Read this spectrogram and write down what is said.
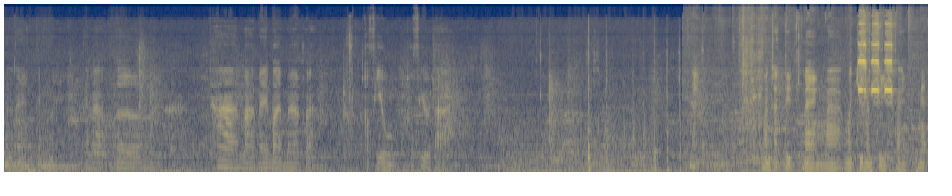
มันแรงเป็นไหมแต่แบบเออ ถ้ามาไม่ได้บ่อยมากก็ก็ฟิวก็ฟิวได้มันจะติดแรงมาก เมื่อกี้มันติดไปเนี่ย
